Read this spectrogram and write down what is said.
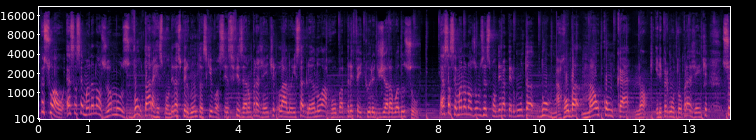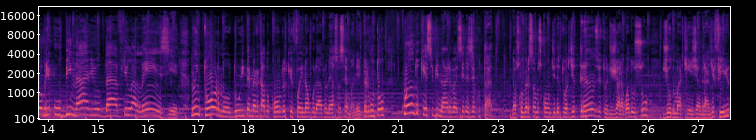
Pessoal, essa semana nós vamos voltar a responder as perguntas que vocês fizeram pra gente lá no Instagram, no arroba Prefeitura de Jaraguá do Sul. Essa semana nós vamos responder a pergunta do arroba. Ele perguntou pra gente sobre o binário da Vila Lense, no entorno do hipermercado Condor que foi inaugurado nessa semana. Ele perguntou quando que esse binário vai ser executado. Nós conversamos com o diretor de trânsito de Jaraguá do Sul, Gildo Martins de Andrade Filho,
